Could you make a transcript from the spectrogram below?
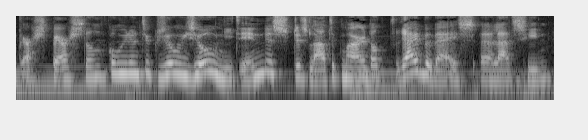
pers, pers, dan kom je er natuurlijk sowieso niet in. Dus, dus laat ik maar dat rijbewijs uh, laten zien.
